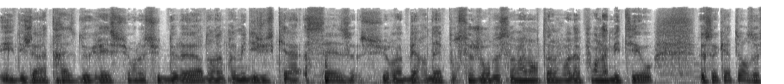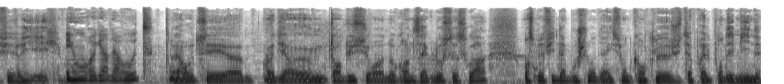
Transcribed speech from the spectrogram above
et, déjà à 13 degrés sur le sud de l'heure, dans l'après-midi jusqu'à 16 sur Bernay pour ce jour de Saint-Valentin. Voilà pour la météo de ce 14 février. Et on regarde la route La route, c'est, on va dire, tendue sur nos grandes ce soir. On se méfie d'un bouchon en direction de Cantleux, juste après le pont des Mines.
